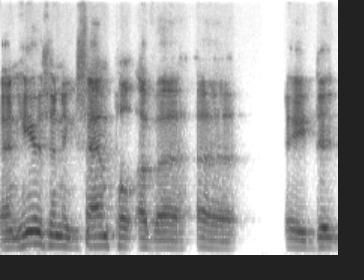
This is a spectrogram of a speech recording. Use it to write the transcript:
And here's an example of a, a, a,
